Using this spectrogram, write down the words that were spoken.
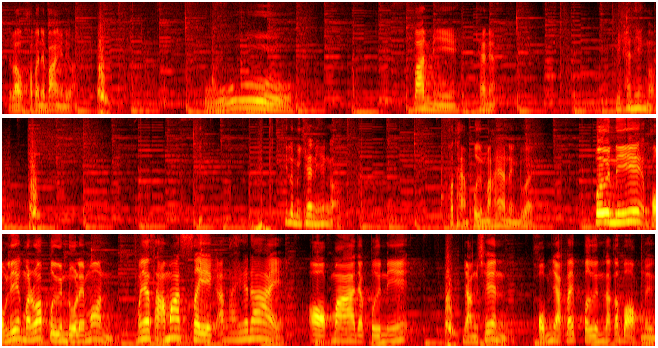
เดี๋ยวเราเข้าไปในบ้านกันดีกว่า บ้านมีแค่เนี้ยมีแค่นี้เองเหรอที่ที่เรามีแค่นี้เองเหรอเขาแถมปืนมาให้อันหนึ่งด้วย ปืนนี้ผมเรียกมันว่าปืนโดเรมอน มันจะสามารถเสกอะไรก็ได้ ออกมาจากปืนนี้ อย่างเช่น ผมอยากได้ปืนแล้วก็บอกหนึ่ง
